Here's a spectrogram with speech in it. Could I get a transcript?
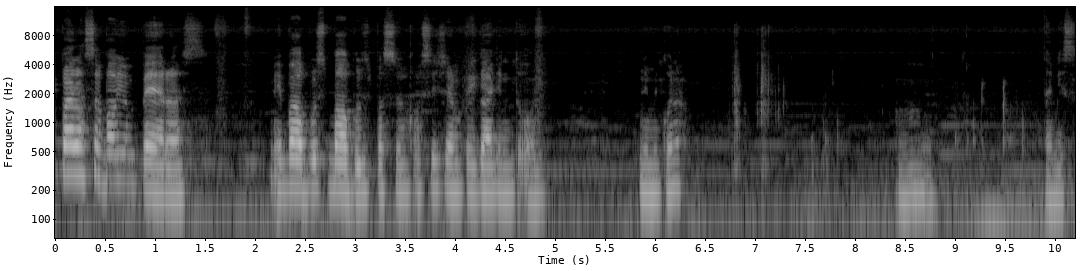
parang sabaw yung peras. May bubbles bubbles pa siya kasi syempre galing doon. Nimin ko na. Mm. Tamis.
